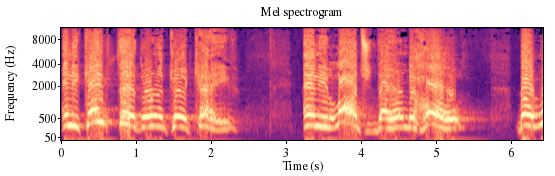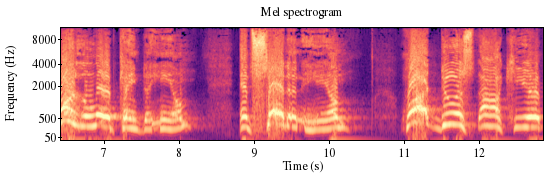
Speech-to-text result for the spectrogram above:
And he came thither into a cave, and he lodged there, and behold, the word of the Lord came to him, and said unto him, What doest thou here,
